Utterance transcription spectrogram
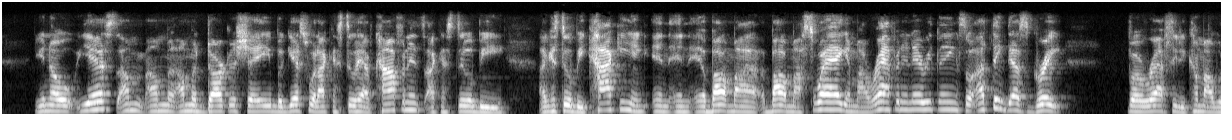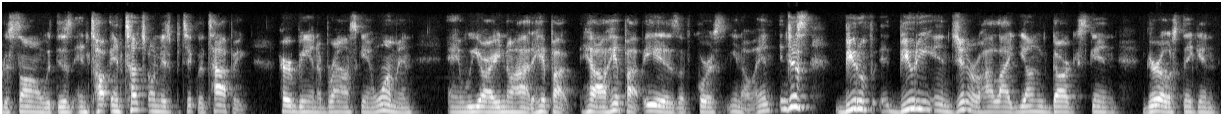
you know, yes, I'm I'm I'm a darker shade, but guess what? I can still have confidence. I can still be I can still be cocky and, and, and about my about my swag and my rapping and everything. So I think that's great for Rapsody to come out with a song with this and talk and touch on this particular topic, her being a brown skinned woman. And we already know how the hip hop how hip hop is, of course, you know, and, and just beautiful beauty in general, how like young dark skinned girls thinking,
